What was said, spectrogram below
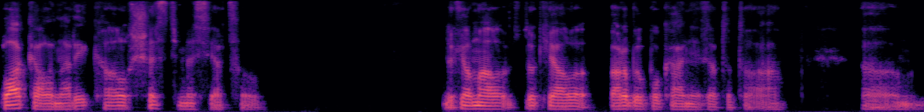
plakal nariekal 6 mesiacov. Dokiaľ, mal, dokiaľ robil pokánie za toto a um,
